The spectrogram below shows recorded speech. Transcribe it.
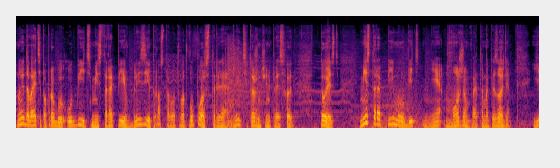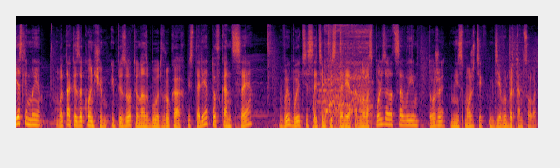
Ну и давайте попробую убить мистера Пи вблизи просто. Вот, вот в упор стреляем. Видите, тоже ничего не происходит. То есть, мистера Пи мы убить не можем в этом эпизоде. Если мы вот так и закончим эпизод, и у нас будет в руках пистолет, то в конце вы будете с этим пистолетом. Но воспользоваться вы тоже не сможете, где выбор концовок.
